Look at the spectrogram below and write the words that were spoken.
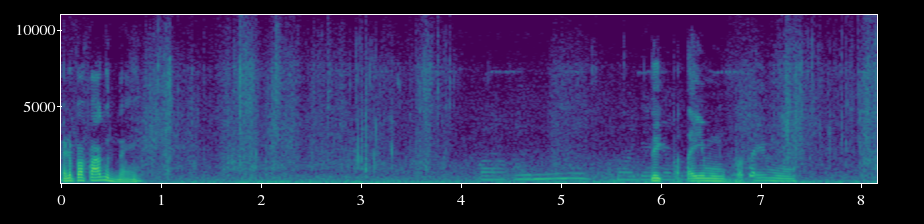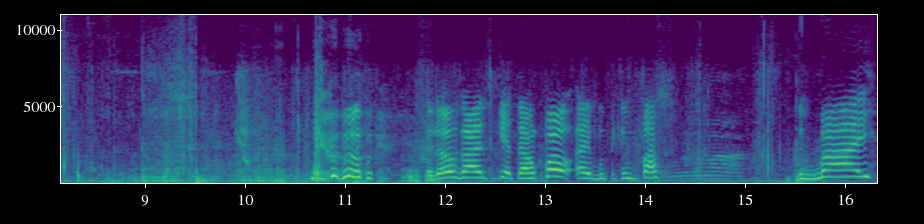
Ano papagod na eh? Dik, patay mo, patay mo. Hello guys, kita po ay butikin pas. Goodbye.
